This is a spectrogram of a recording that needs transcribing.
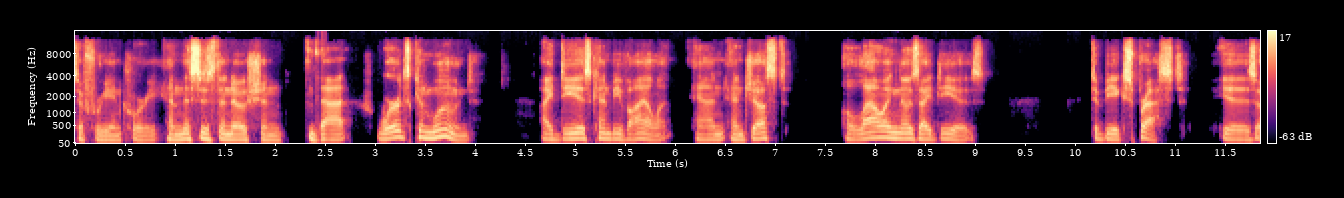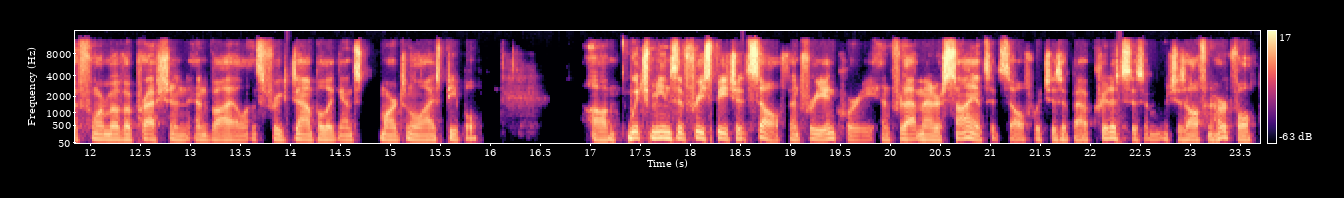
to free inquiry. And this is the notion that words can wound, ideas can be violent, and, and just allowing those ideas to be expressed is a form of oppression and violence, for example, against marginalized people. Um, which means that free speech itself and free inquiry, and for that matter, science itself, which is about criticism, which is often hurtful,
